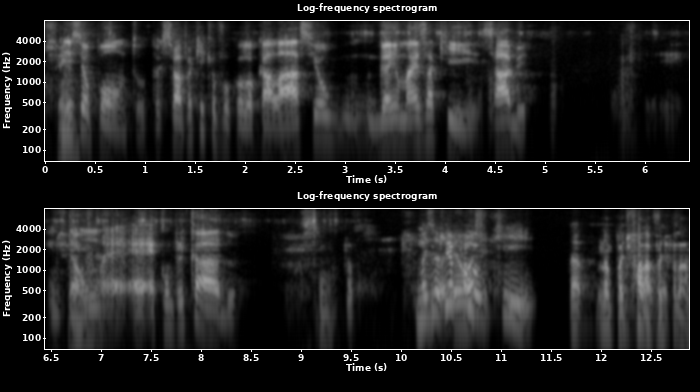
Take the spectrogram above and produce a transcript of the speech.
Sim. Esse é o ponto. Porque você fala, para que, que eu vou colocar lá se eu ganho mais aqui, sabe? Então é, é, é, complicado. Sim. Mas eu, eu, eu acho que. Não, pode falar, pode falar.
